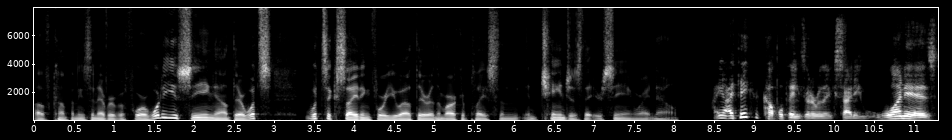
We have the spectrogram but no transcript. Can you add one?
of companies than ever before. What are you seeing out there? What's what's exciting for you out there in the marketplace and in changes that you're seeing right now? I, I think a couple things that are really exciting. One is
